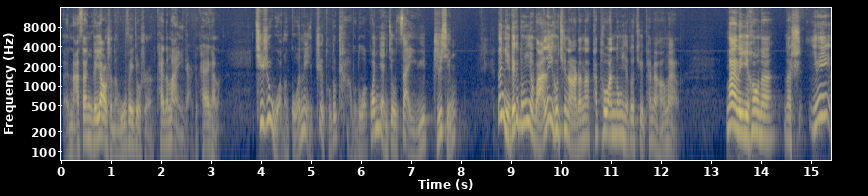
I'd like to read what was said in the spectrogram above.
呃拿三个钥匙呢，无非就是开的慢一点就开开了。其实我们国内制图都差不多，关键就在于执行。那你这个东西完了以后去哪儿了呢？他偷完东西都去拍卖行卖了。卖了以后呢，那是因为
